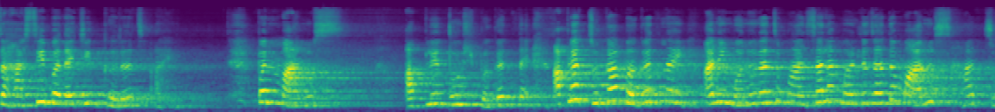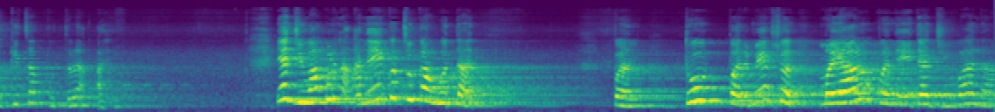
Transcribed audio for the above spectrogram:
साहसी बनायची गरज आहे. पण माणूस आपले दोष बघत नाही आपल्या चुका बघत नाही आणि म्हणूनच माणसाला म्हटलं जातं माणूस हा चुकीचा पुतळा आहे. या जीवाकडून अनेक चुका होतात. पण तो परमेश्वर मयाळूपणे त्या जीवाला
